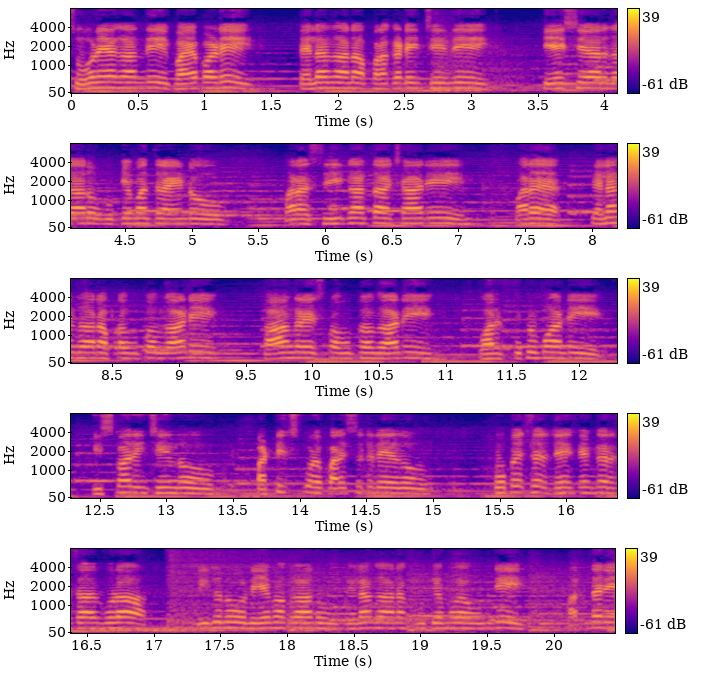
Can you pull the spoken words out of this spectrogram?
సోనియా గాంధీ భయపడి తెలంగాణ ప్రకటించింది. కేసీఆర్ గారు ముఖ్యమంత్రి అయిండు. మన శ్రీకాంతాచారి మన తెలంగాణ ప్రభుత్వం కానీ కాంగ్రెస్ ప్రభుత్వం కానీ వారి కుటుంబాన్ని విస్మరించిండ్రు. పట్టించుకునే పరిస్థితి లేదు. ప్రొఫెసర్ జయశంకర్ సార్ కూడా విధులు నియామకాలు తెలంగాణ ఉద్యమంగా ఉండి అందరి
